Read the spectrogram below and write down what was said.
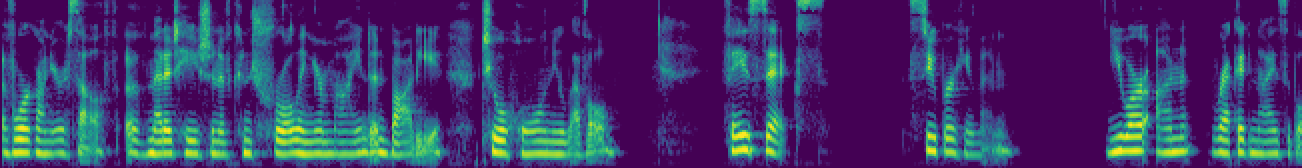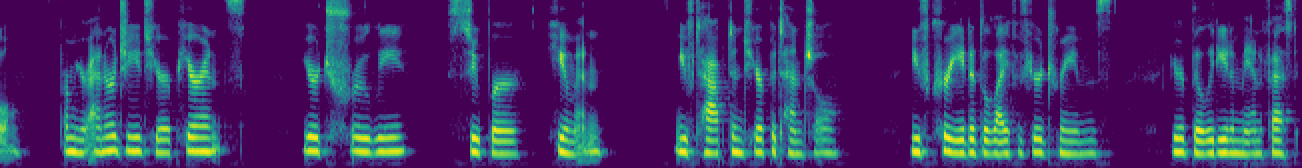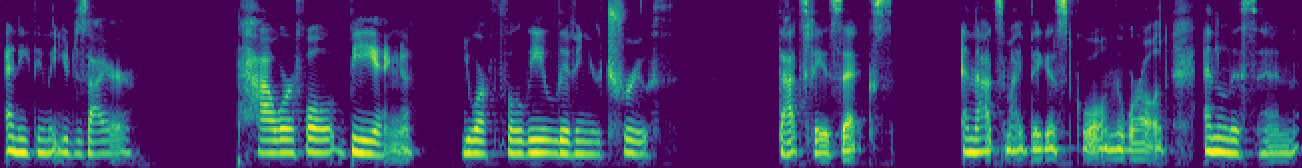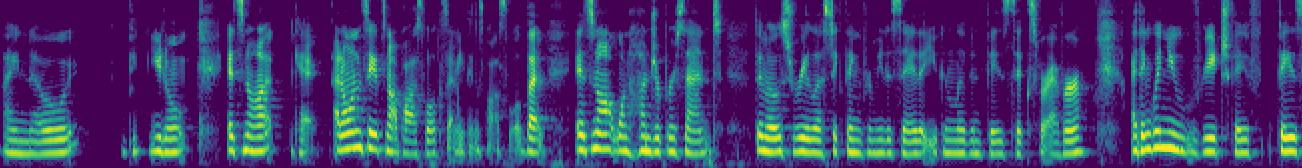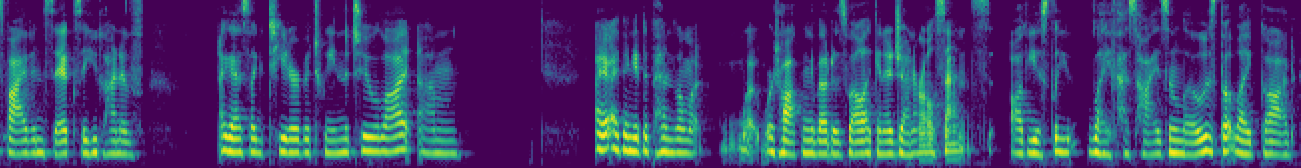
of work on yourself, of meditation, of controlling your mind and body to a whole new level. Phase six, superhuman. You are unrecognizable from your energy to your appearance. You're truly superhuman. You've tapped into your potential. You've created the life of your dreams, your ability to manifest anything that you desire. Powerful being. You are fully living your truth. That's phase six. And that's my biggest goal in the world. And listen, I know you don't, it's not, okay, I don't want to say it's not possible because anything's possible, but it's not 100% the most realistic thing for me to say that you can live in phase six forever. I think when you reach phase, phase five and six, that you kind of, I guess, like teeter between the two a lot. Um, I, I think it depends on what what we're talking about as well, like in a general sense. Obviously, life has highs and lows, but like God,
